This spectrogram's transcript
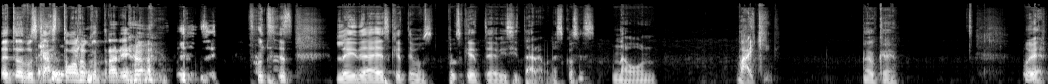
Entonces buscas todo lo contrario. Entonces, la idea es que te, bus- pues, que te visitara un escocés, no un viking. ok. Muy bien.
